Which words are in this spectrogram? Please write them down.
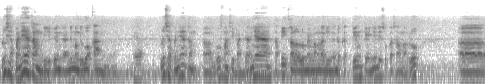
Lu siapanya ya kang? Digituin kan dia manggil gua kang gitu kan. Iya. lu siapanya ya kang? "Eh, gua masih pacarnya. Tapi kalau lu memang lagi ngedeketin kayaknya dia suka sama lu eh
